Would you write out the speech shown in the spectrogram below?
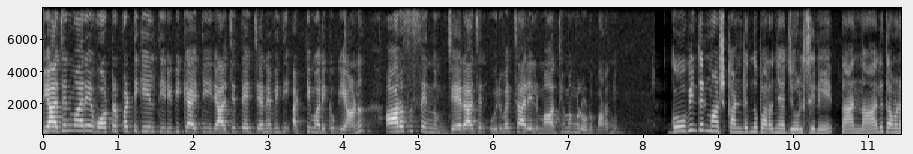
വ്യാജന്മാരെ വോട്ടർ പട്ടികയിൽ തിരുകിക്കയറ്റി രാജ്യത്തെ ജനവിധി അട്ടിമറിക്കുകയാണ് ആർ എന്നും ജയരാജൻ ഉരുവച്ചാലിൽ മാധ്യമങ്ങളോട് പറഞ്ഞു. ഗോവിന്ദൻ മാഷ് കണ്ടെന്നു പറഞ്ഞ ജോത്സ്യനെ താൻ നാല് തവണ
